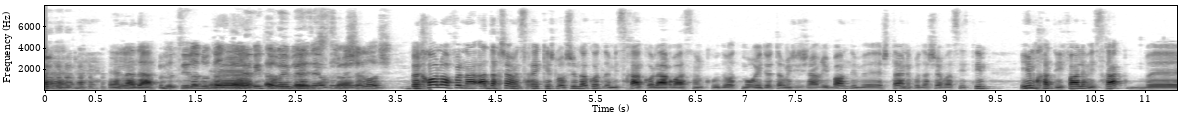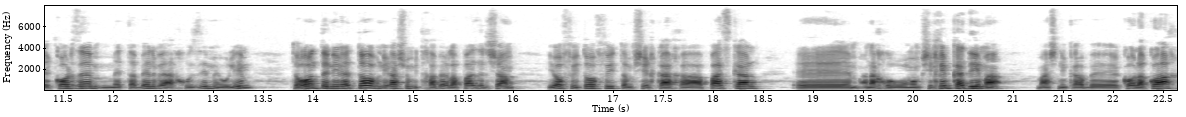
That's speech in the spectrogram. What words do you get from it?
אין לדעת. יוציא לנו אה, דרכון פתאום באיזה יום ב-23. בכל אופן עד עכשיו משחק כ-30 דקות למשחק, קולע 14 נקודות, מוריד יותר משישה ריבאונדים ו-2.7 אסיסטים עם חטיפה למשחק, וכל זה מתובל באחוזים מעולים. טורונטו נראה טוב, נראה שהוא מתחבר לפאזל שם, יופי טופי, תמשיך ככה פסקל. אה, אנחנו ממשיכים קדימה, מה שנקרא בכל הכוח,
